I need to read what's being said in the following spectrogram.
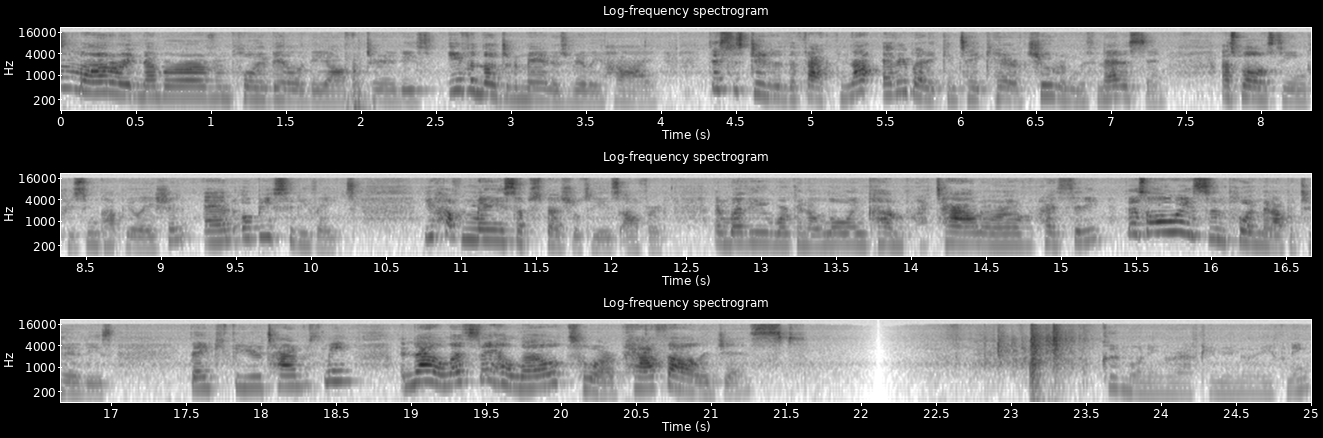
a moderate number of employability opportunities, even though the demand is really high. This is due to the fact not everybody can take care of children with medicine, as well as the increasing population and obesity rates. You have many subspecialties offered, and whether you work in a low-income town or an overpriced city, there's always employment opportunities. Thank you for your time with me, and now let's say hello to our pathologist. Good morning or afternoon or evening.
